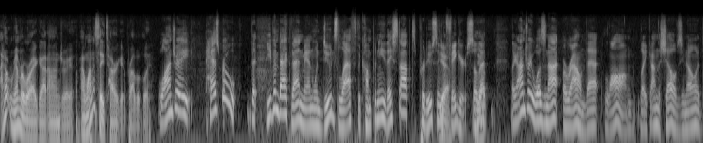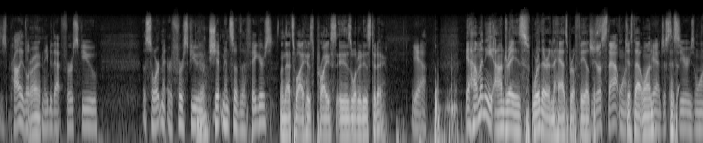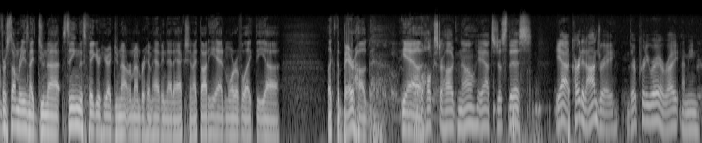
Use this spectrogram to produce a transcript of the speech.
I don't remember where I got Andre. I want to say Target probably. Well, Andre Hasbro, that even back then, man, when dudes left the company, they stopped producing Yeah. the figures. So Yep. that, like, Andre was not around that long, like on the shelves. You know, it's probably the, Right. maybe that first few assortment or first few Yeah. shipments of the figures. And that's why his price is what it is today. Yeah, Yeah, how many Andres were there in the Hasbro field? just that one. Just that one. Yeah, just the series one. For some reason, I do not seeing this figure here. I do not remember him having that action. I thought he had more of like the, uh like the bear hug. Yeah, Oh, the Hulkster hug. No, yeah, it's just this. Yeah, carded Andre. They're pretty rare, right? I mean,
